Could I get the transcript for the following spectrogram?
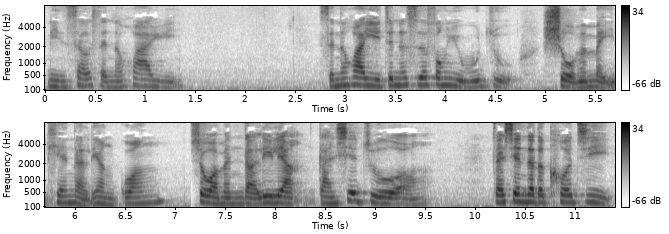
领受神的话语。神的话语真的是风雨无阻，是我们每一天的亮光，是我们的力量。感谢主，在现在的科技。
